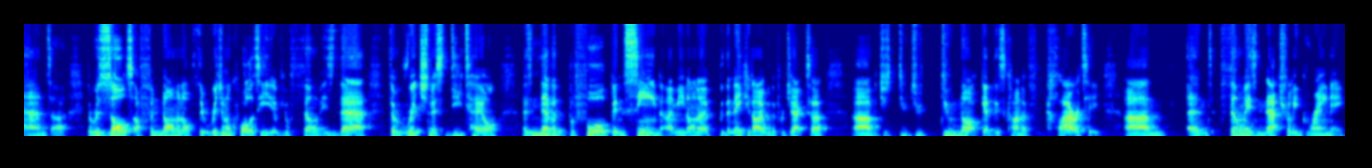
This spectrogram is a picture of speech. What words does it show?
and uh, the results are phenomenal. The original quality of your film is there. The richness, detail has never before been seen. I mean, on a with the naked eye with a projector, um, just you, you do not get this kind of clarity. Um, and film is naturally grainy.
